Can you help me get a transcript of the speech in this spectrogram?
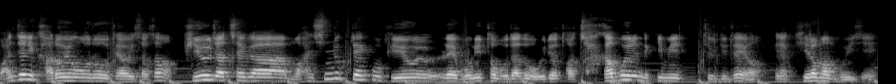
완전히 가로형으로 되어 있어서 비율 자체가 뭐 한 16대 9 비율의 모니터보다도 오히려 더 작아 보이는 느낌이 들기도 해요. 그냥 길어만 보이지.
